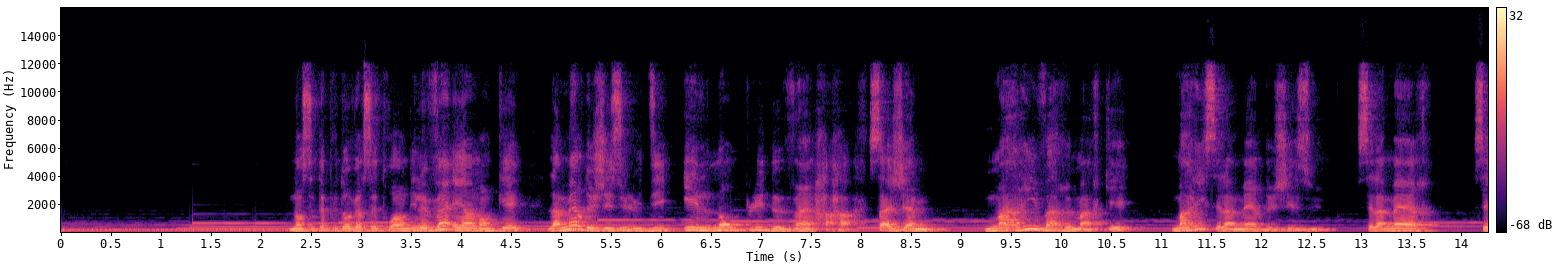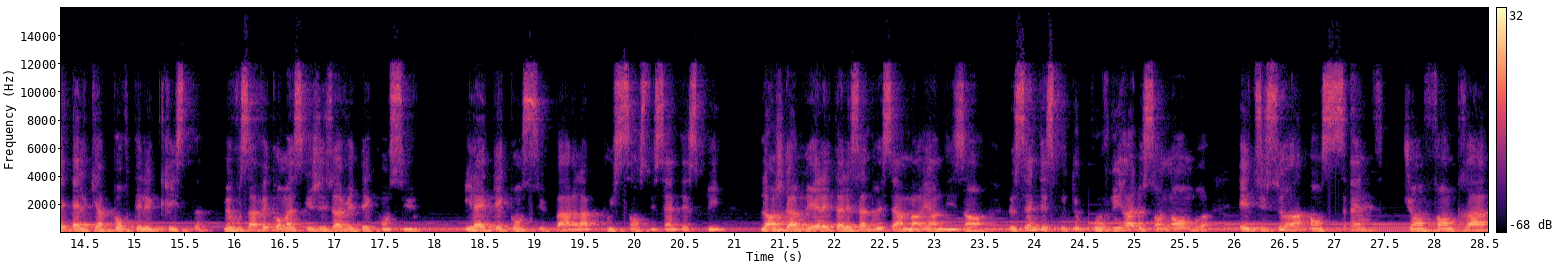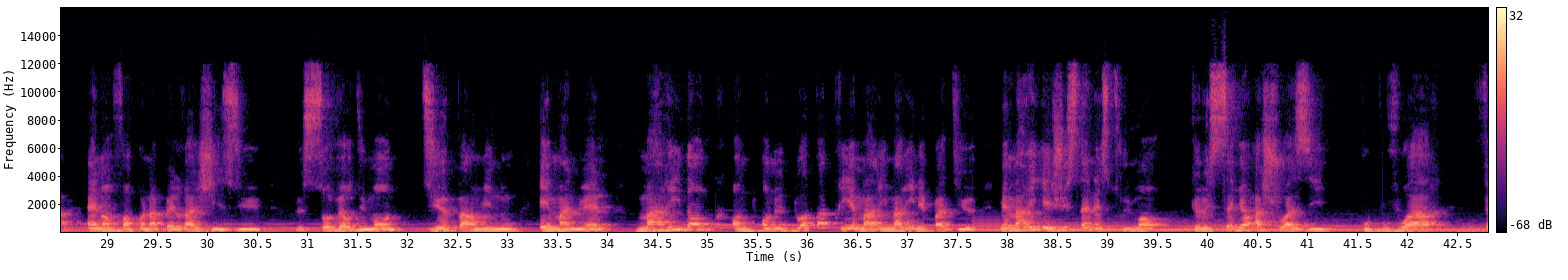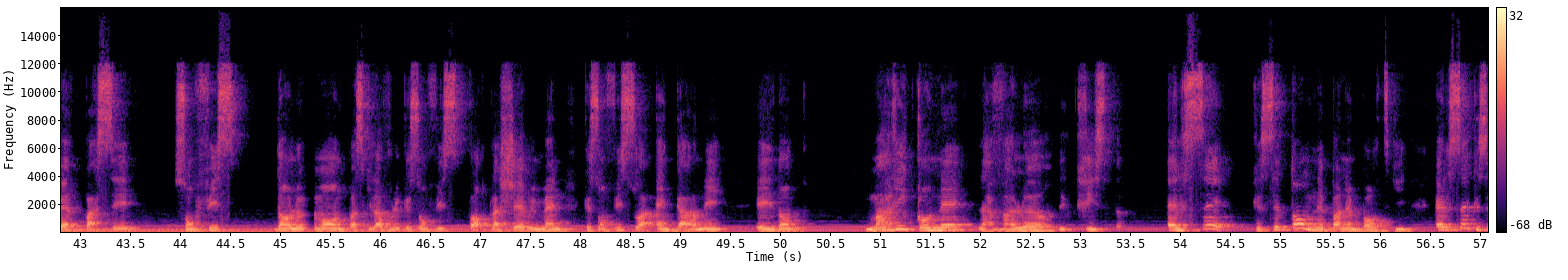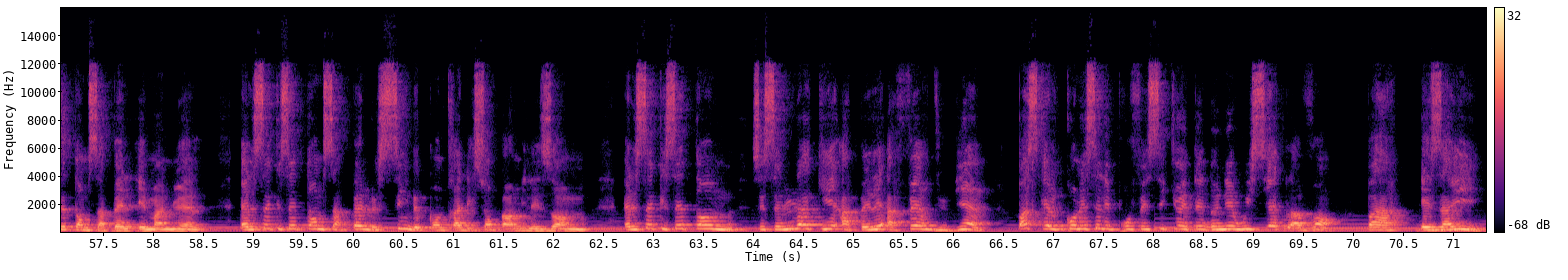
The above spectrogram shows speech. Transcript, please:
Non, c'était plutôt au verset 3. On dit, le vin ayant manqué, la mère de Jésus lui dit, ils n'ont plus de vin. Ça j'aime. Marie va remarquer, Marie c'est la mère de Jésus, c'est la mère, c'est elle qui a porté le Christ. Mais vous savez comment est-ce que Jésus avait été conçu? Il a été conçu par la puissance du Saint-Esprit. L'ange Gabriel est allé s'adresser à Marie en disant, le Saint-Esprit te couvrira de son ombre et tu seras enceinte, tu enfanteras un enfant qu'on appellera Jésus, le Sauveur du monde, Dieu parmi nous, Emmanuel. Marie, donc, on, ne doit pas prier Marie. Marie n'est pas Dieu. Mais Marie est juste un instrument que le Seigneur a choisi pour pouvoir faire passer son fils dans le monde parce qu'il a voulu que son fils porte la chair humaine, que son fils soit incarné. Et donc, Marie connaît la valeur de Christ. Elle sait que cet homme n'est pas n'importe qui. Elle sait que cet homme s'appelle Emmanuel. Elle sait que cet homme s'appelle le signe de contradiction parmi les hommes. Elle sait que cet homme, c'est celui-là qui est appelé à faire du bien parce qu'elle connaissait les prophéties qui ont été données huit siècles avant par Esaïe.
